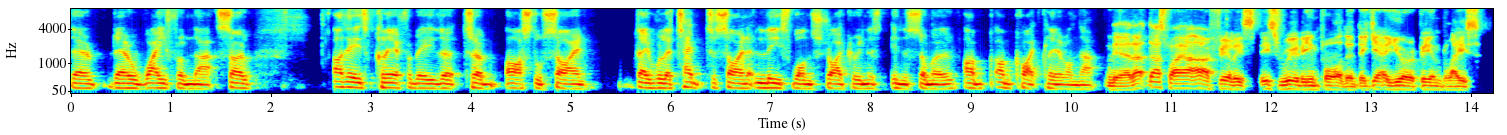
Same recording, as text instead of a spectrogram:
they're they're away from that. So I think it's clear for me that um, Arsenal sign. They will attempt to sign at least one striker in the in the summer. I'm I'm quite clear on that. Yeah, that, that's why I feel it's it's really important that they get a European place,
